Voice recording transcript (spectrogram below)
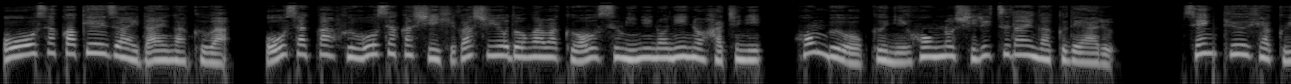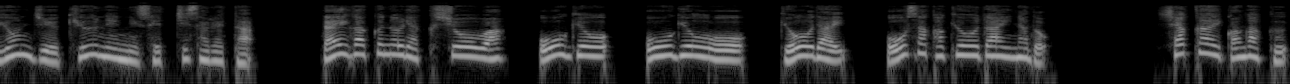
大阪経済大学は、大阪府大阪市東淀川区大隅2の2の8に本部を置く日本の私立大学である。1949年に設置された。大学の略称は、王行、王行王、行大、大阪京大など。社会科学、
